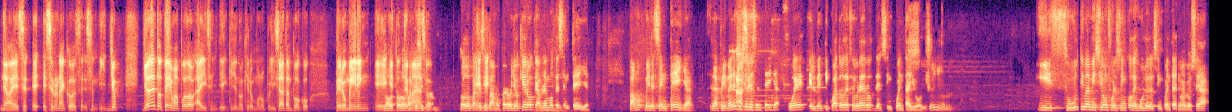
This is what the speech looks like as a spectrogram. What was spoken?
No, ese, e- ese era una cosa. yo, yo de estos temas puedo, ay, eh, que yo no quiero monopolizar tampoco, pero miren, eh, No, es todos participamos. Todos participamos, pero yo quiero que hablemos de Centella. Vamos, mire, Centella, la primera Ah, emisión sí. de Centella fue el 24 de febrero del Sí, 58 señor. y su última emisión fue el 5 de julio del 59. O sea,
